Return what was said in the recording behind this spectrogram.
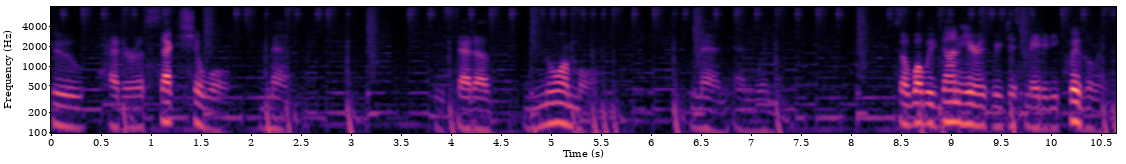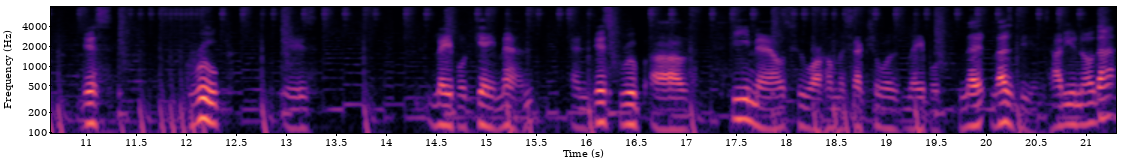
to heterosexual men instead of normal men and women. So what we've done here is we've just made it equivalent. This group is labeled gay men, and this group of females who are homosexual is labeled le lesbians. How do you know that?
